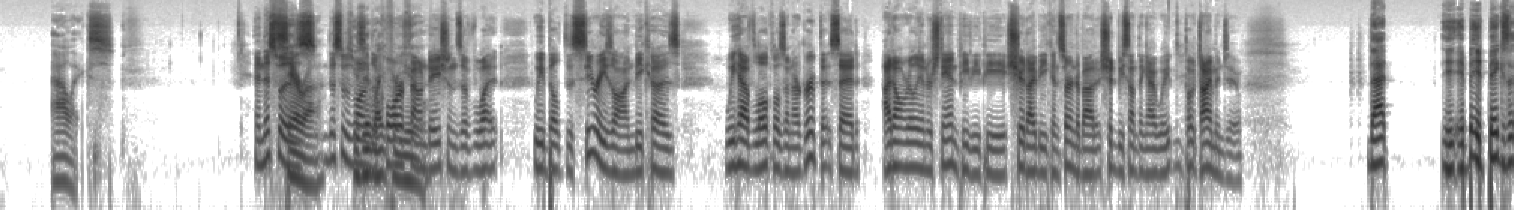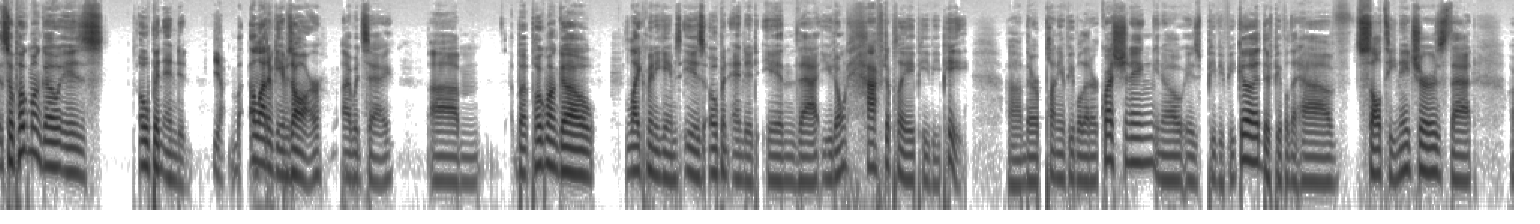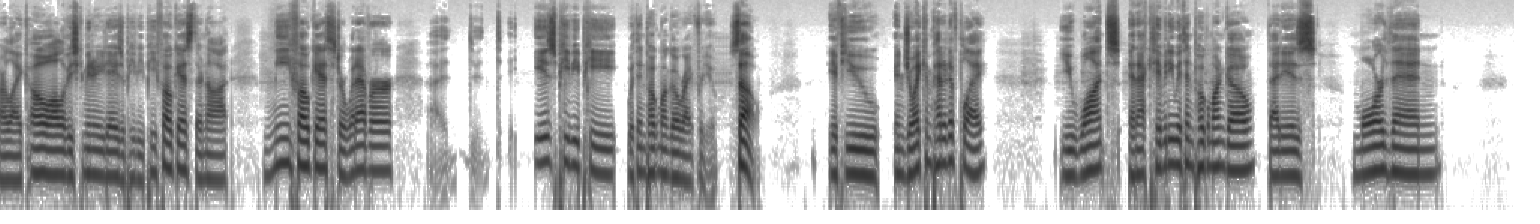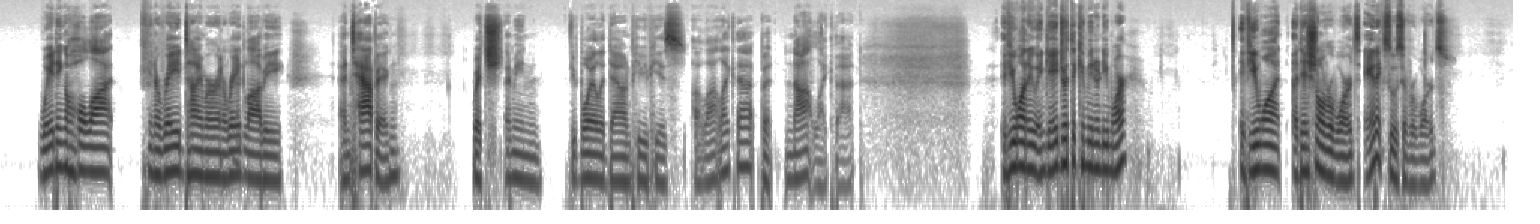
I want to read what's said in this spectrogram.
Alex. And this was Sarah, this was one of the core foundations of what we built this series on because we have locals in our group that said, "I don't really understand PvP. Should I be concerned about it? Should be something I wait, put time into." that it, it, it begs that so pokemon go is open ended Yeah. a lot of games are i would say um, but pokemon go like many games is open ended in that you don't have to play pvp um, there are plenty of people that are questioning you know is pvp good? There's people that have salty natures that are like oh all of these community days are pvp focused. They're not me focused or whatever. Is PvP within Pokemon Go right for you? So, if you enjoy competitive play, you want an activity within Pokemon Go that is more than waiting a whole lot in a raid timer in a raid lobby and tapping, which, I mean, if you boil it down, PvP is a lot like that, but not like that. If you want to engage with the community more, if you want additional rewards and exclusive rewards,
